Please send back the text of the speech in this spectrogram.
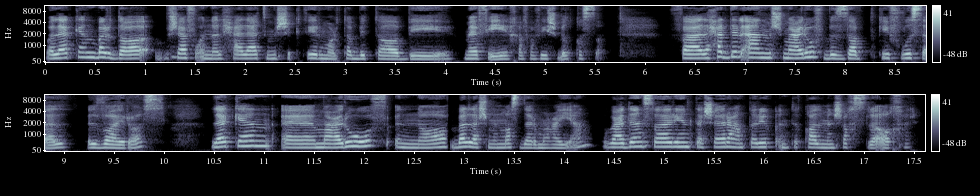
ولكن برضه شافوا إنه الحالات مش كتير مرتبطة بما في خفافيش بالقصة. فلحد الآن مش معروف بالضبط كيف وصل الفيروس لكن آه، معروف إنه بلش من مصدر معين وبعدين صار ينتشر عن طريق انتقال من شخص لآخر.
